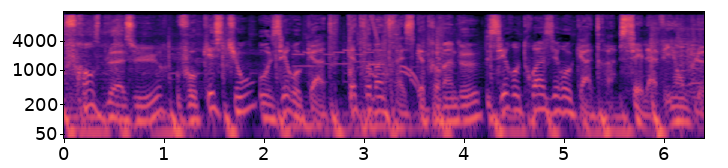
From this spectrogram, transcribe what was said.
France Bleu Azur, vos questions au 04 93 82 03 04. C'est la vie en bleu.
